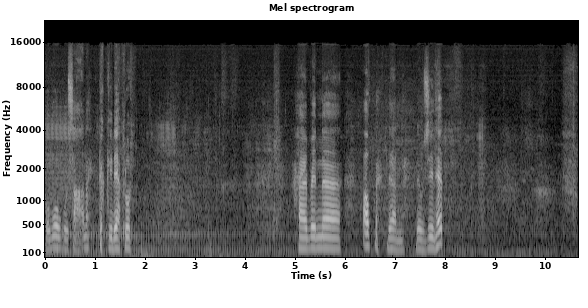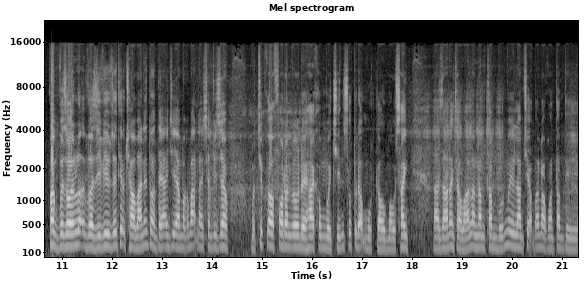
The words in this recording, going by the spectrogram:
cổ của xả này cực kỳ đẹp luôn. Hai bên uh, ốc này đèn này, đều zin hết. Vâng, vừa rồi lợi vừa review giới thiệu chào bán đến toàn thể anh chị em và các bạn đang xem video. Một chiếc Ford Ranger đời 2019 số tự động một cầu màu xanh. À, giá đang chào bán là 545 triệu. Bác nào quan tâm thì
